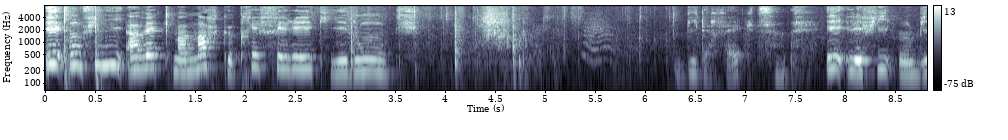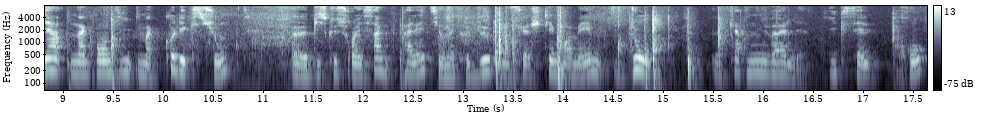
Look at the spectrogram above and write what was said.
Et on finit avec ma marque préférée qui est donc Be Perfect. Et les filles ont bien agrandi ma collection, puisque sur les 5 palettes, il n'y en a que deux que je me suis acheté moi-même, dont la Carnival XL Pro.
